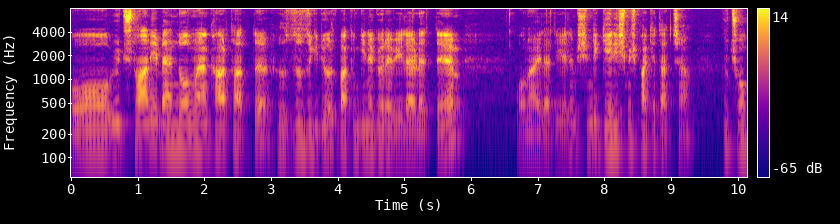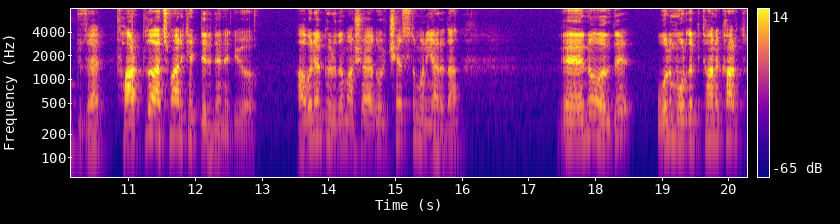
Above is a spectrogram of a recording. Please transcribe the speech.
O 3 tane bende olmayan kart attı. Hızlı hızlı gidiyoruz. Bakın yine görevi ilerlettim. Onayla diyelim. Şimdi gelişmiş paket açacağım. Bu çok güzel. Farklı açma hareketleri dene diyor. Ha böyle kırdım aşağıya doğru kestim onu yarıdan. Eee ne oldu? Oğlum orada bir tane kart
